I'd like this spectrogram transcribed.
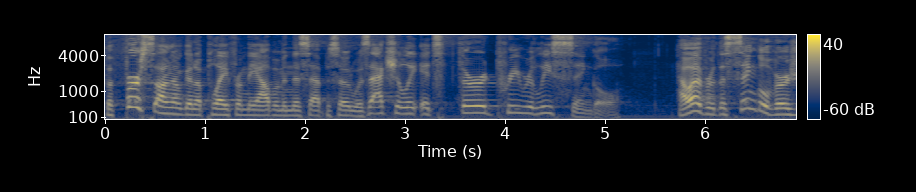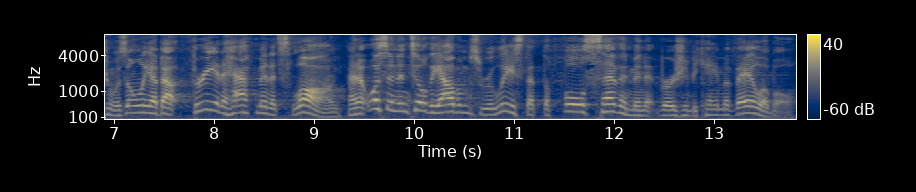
the first song I'm going to play from the album in this episode was actually its third pre release single. However, the single version was only about three and a half minutes long, and it wasn't until the album's release that the full seven minute version became available.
